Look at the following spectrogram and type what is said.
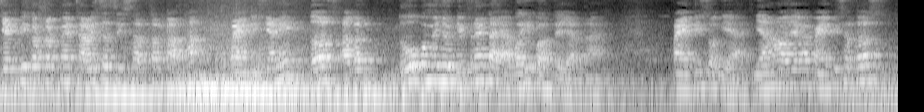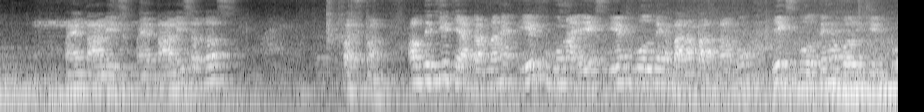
चेक भी कर सकते हैं, चालीस से सत्तर का था, पैंतीस। यानी दस अगर दो को में जो डिफरेंट आया, वही बढ़ते जाता है। पैंतीस हो गया। यहाँ हो जाएगा पैंतीस से दस, पैंतालीस। पैंतालीस से दस, पचपन। अब देखिए क्या करना है एफ़ गुना एक्स एफ़ बोलते हैं बारह बारह को एक्स बोलते हैं वर्ग चिन्ह को।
